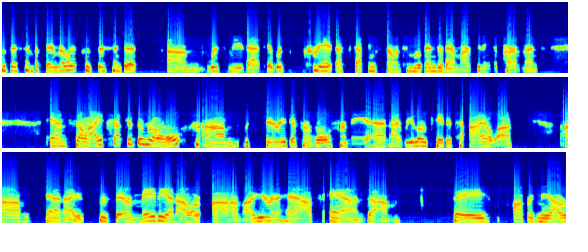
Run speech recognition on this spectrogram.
position, but they really positioned it um, with me that it would create a stepping stone to move into their marketing department. And so I accepted the role, um, which was a very different role for me, and I relocated to Iowa. Um, and I was there maybe an hour, um, a year and a half, and um, they offered me a,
